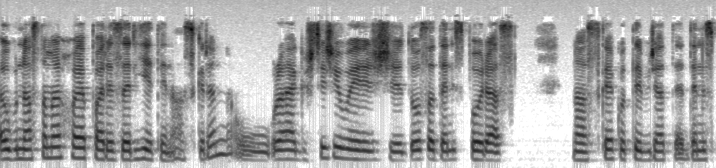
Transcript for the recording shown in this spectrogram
ew bi nasnamaya xwe ya parêzeriyê tê naskirin û raya giştî jî wê ji doza Deniz Poyraz naske ku tê bîra te Deniz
